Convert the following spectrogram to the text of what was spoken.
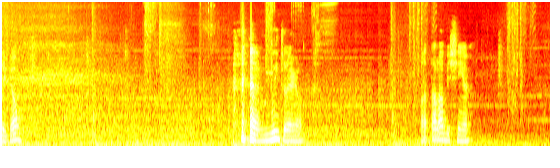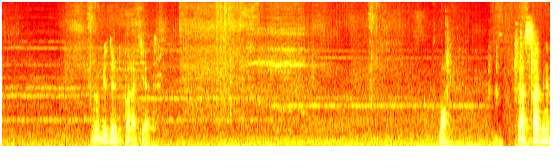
Legal. Muito legal. Ó, tá lá o bichinho. Duvido ele parar quieto. Bom, já sabe, né?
